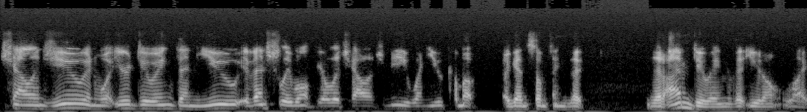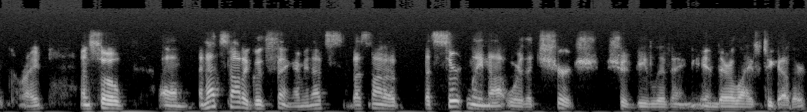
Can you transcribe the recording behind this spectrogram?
challenge you and what you're doing, then you eventually won't be able to challenge me when you come up against something that that I'm doing that you don't like, right? And so, um, and that's not a good thing. I mean, that's that's not a that's certainly not where the church should be living in their life together,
